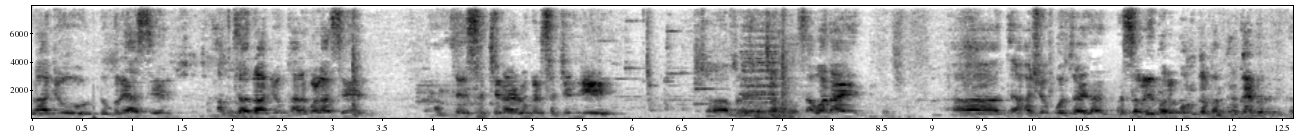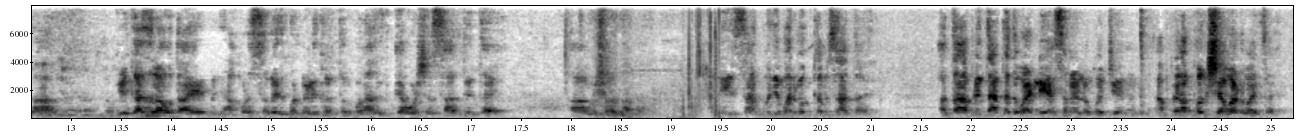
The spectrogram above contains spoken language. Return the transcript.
राजू डोंगरे असतील आमचा राजू कारबळ असेल आमचे सचिन ॲडव्होकेट सचिनजी आपले चव्हाण आहेत अशोक बोलचा आहेत. सगळेच भरपूर भरपूर काय भरपूर हा. विकास राऊत आहे. म्हणजे आपण सगळेच मंडळी करतो. मला इतक्या वर्षात साथ देत आहे हा, विश्वास आणि ही साथ म्हणजे भरभक्कम साथ आहे. आता आपली ताकद वाढली आहे सगळ्या लोकांची येणारी. आपल्याला पक्ष वाढवायचा आहे.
